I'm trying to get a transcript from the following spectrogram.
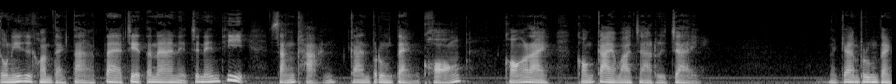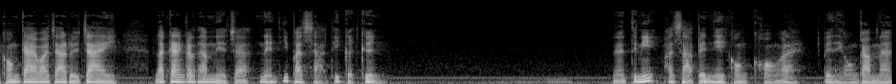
ตรงนี้คือความแตกต่าง แต่เจตนาเนี่ยจะเน้นที่สังขารการปรุงแต่งของของอะไรของกายวาจาหรือใจนะการปรุงแต่งของกายวาจาหรือใจ และการกระทำเนี่ยจะเน้นที่ภาษาที่เกิดขึ้นนะทีนี้ภาษาเป็นเหตุของของอะไร เป็นเหตุของกรรมนะ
